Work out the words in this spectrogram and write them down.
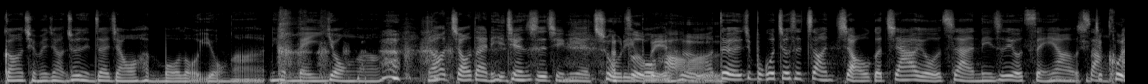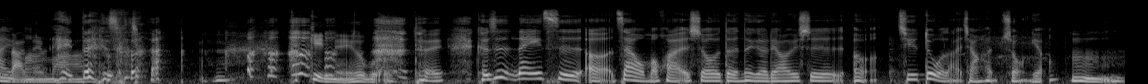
刚刚前面讲，就是你在讲我很没用啊，你很没用啊，然后交代你一件事情你也处理不好啊，对，就不过就是这样找个加油站，你是有怎样有障碍吗？嘿，对。紧呢，好不会？对，可是那一次，呃，在我们回来的时候的那个疗愈是，呃，其实对我来讲很重要。嗯，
